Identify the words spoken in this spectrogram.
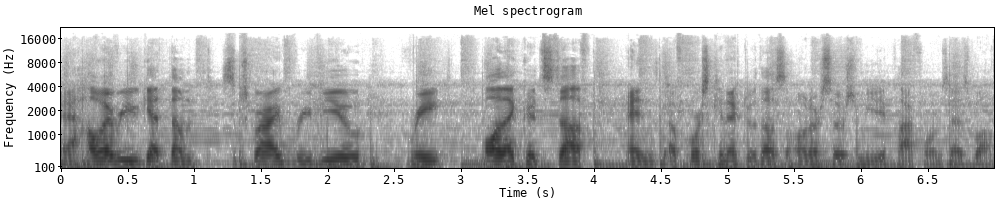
uh, however you get them. Subscribe, review, rate, all that good stuff, and of course, connect with us on our social media platforms as well.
